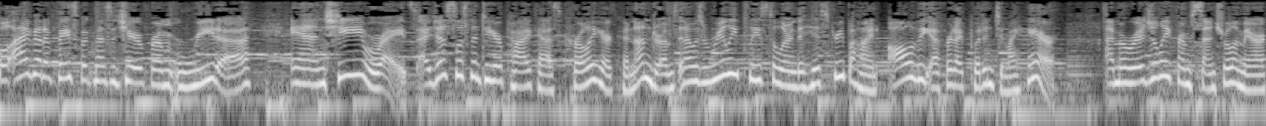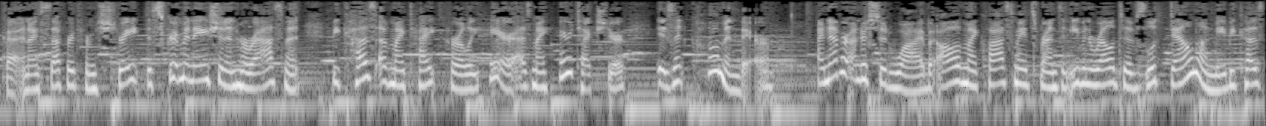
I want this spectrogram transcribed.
Well, I've got a Facebook message here from Rita, and she writes, I just listened to your podcast, Curly Hair Conundrums, and I was really pleased to learn the history behind all of the effort I put into my hair. I'm originally from Central America, and I suffered from straight discrimination and harassment because of my tight curly hair, as my hair texture isn't common there. I never understood why, but all of my classmates, friends, and even relatives looked down on me because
